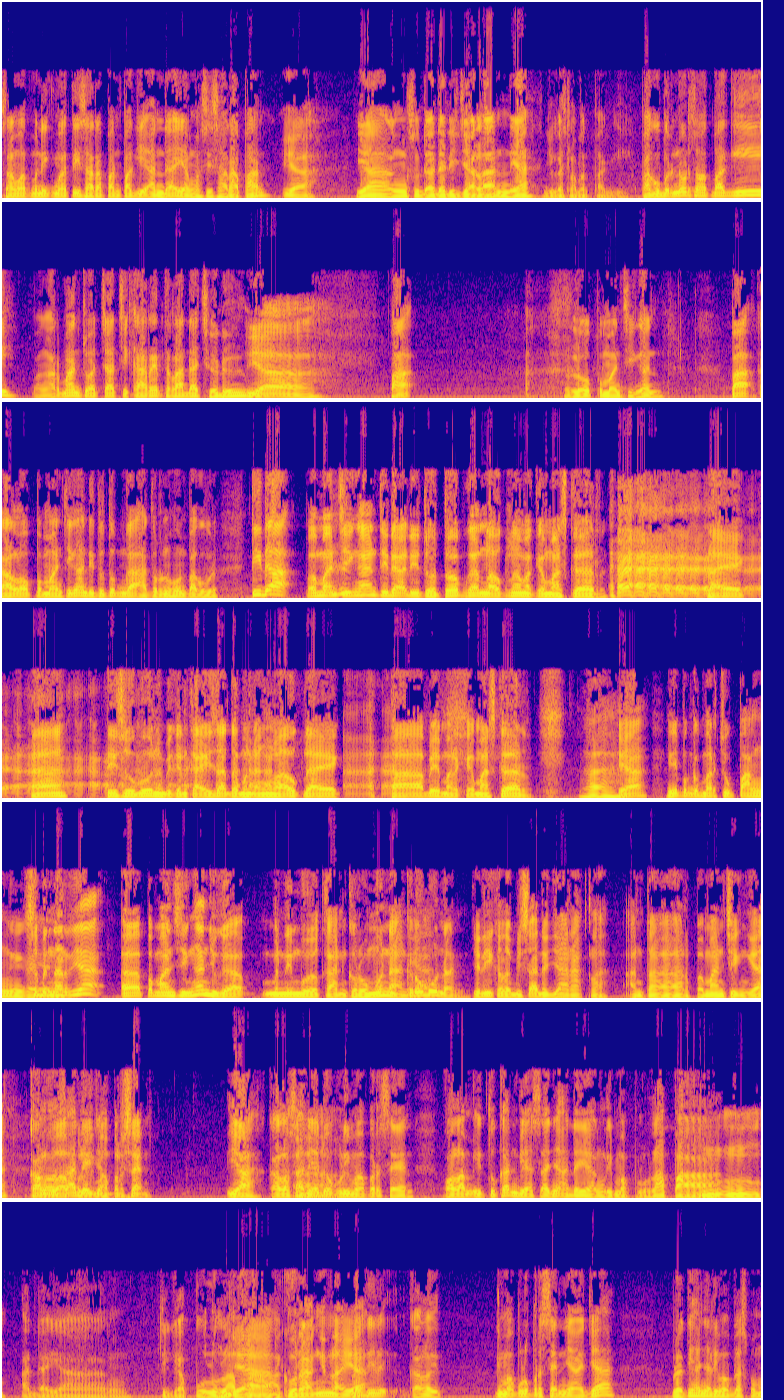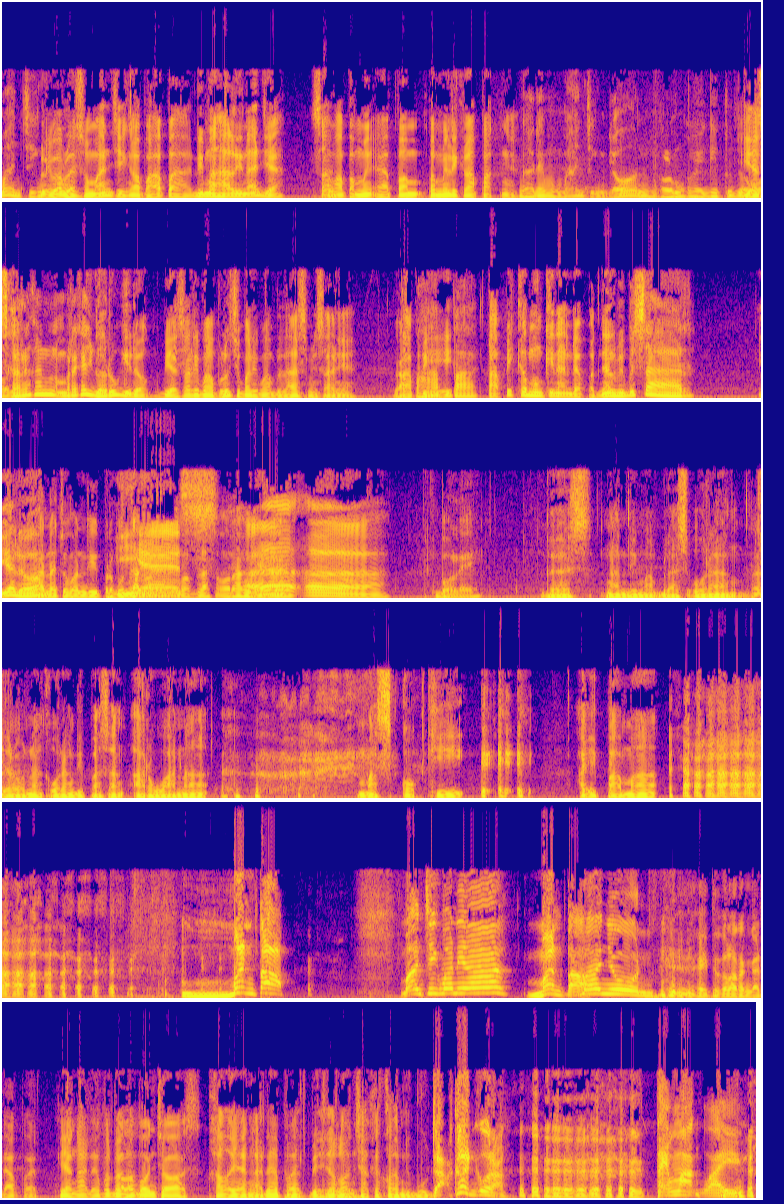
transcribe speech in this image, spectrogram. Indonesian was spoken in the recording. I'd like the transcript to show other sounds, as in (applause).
Selamat menikmati sarapan pagi Anda yang masih sarapan, Ya, yang sudah ada di jalan ya, juga selamat pagi. Pak Gubernur selamat pagi. Bang Arman cuaca Cikaret rada cedeng. ya, Pak, lo pemancingan. Pak, kalau pemancingan ditutup nggak? Atur nuhun Pak Gubernur. Tidak. pemancingan tidak ditutup kan lauknya pakai masker. (laughs) Daek, ha? Di subuh nembikan Kaiza atau menang lauk daek. KB pakai masker. Ah, Ya, Ini penggemar cupang nih kayaknya. sebenarnya eh, pemancingan juga menimbulkan kerumunan. ya. Kerumunan. Jadi kalau bisa ada jarak lah antar pemancing ya. Kalau 25 seandainya- persen. Ya, kalau seandainya Ah. 25%, kolam itu kan biasanya ada yang 58, Mm-mm. ada yang 38. Ya, dikurangin lah ya. Berarti kalau it- 50 persennya aja, berarti hanya 15 pemancing. 15 pemancing nggak apa-apa, dimahalin aja sama pemi- eh, pem- pemilik lapaknya. Nggak ada yang mau mancing, John. Kalau mau kayak gitu, John. Ya sekarang kan mereka juga rugi dong. Biasa 50 cuma 15 misalnya. Nggak tapi apa-apa. tapi kemungkinan dapatnya lebih besar. Iya dong. Karena cuma diperbutkan oleh Yes. 15 orang ya. Eh, eh. Boleh. Ges, ngan 15 orang. Jerona ke orang dipasang arwana. (laughs) Mas Koki. Aipama. (laughs) Mantap. Mancing mania, Mantap. manyun. (laughs) itu kalau orang nggak dapat. yang nggak dapat Kalau boncos, Kalau yang nggak dapat biasa loncat ke kolam dibudakan ke orang. (laughs) temak waing.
